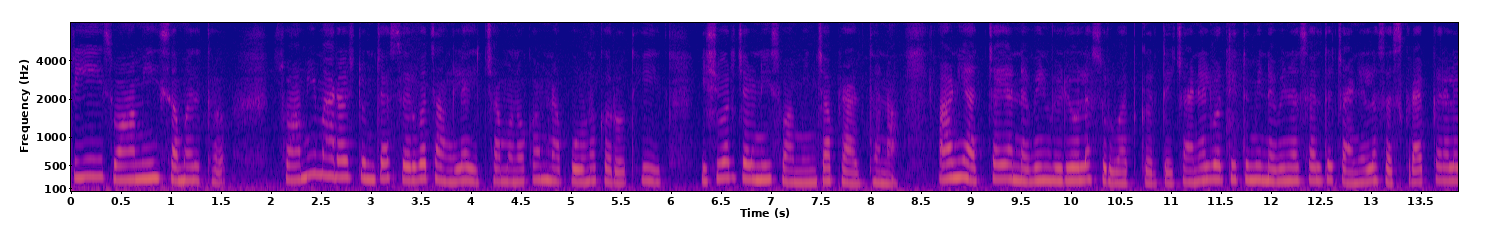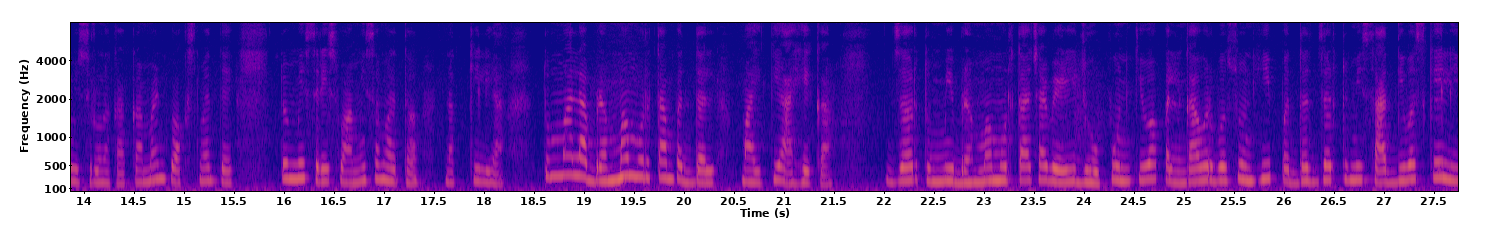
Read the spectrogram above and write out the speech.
श्री स्वामी समर्थ. स्वामी महाराज तुमच्या सर्व चांगल्या इच्छा मनोकामना पूर्ण करोत हीच ईश्वरचरणी स्वामींच्या प्रार्थना. आणि आजच्या या नवीन व्हिडिओला सुरुवात करते. चॅनेलवरती तुम्ही नवीन असाल तर चॅनेलला सबस्क्राईब करायला विसरू नका. कमेंट बॉक्समध्ये तुम्ही श्री स्वामी समर्थ नक्की लिहा. तुम्हाला ब्रह्ममुहूर्ताबद्दल माहिती आहे का? जर तुम्ही ब्रह्ममुहूर्ताच्या वेळी झोपून किंवा पलंगावर बसून ही पद्धत जर तुम्ही सात दिवस केली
